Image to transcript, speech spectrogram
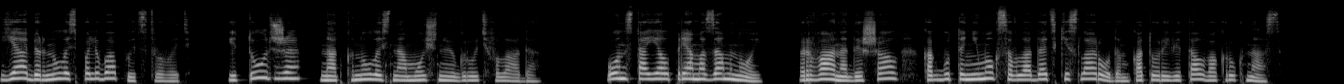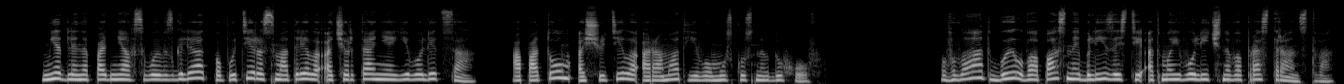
я обернулась полюбопытствовать. И тут же наткнулась на мощную грудь Влада. Он стоял прямо за мной, рвано дышал, как будто не мог совладать с кислородом, который витал вокруг нас. Медленно подняв свой взгляд, по пути рассмотрела очертания его лица, а потом ощутила аромат его мускусных духов. Влад был в опасной близости от моего личного пространства.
